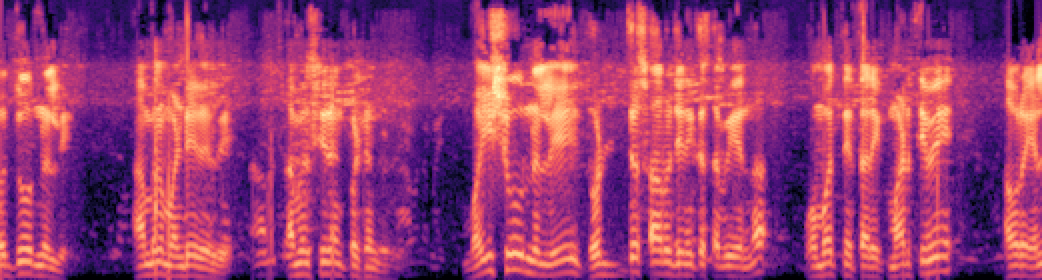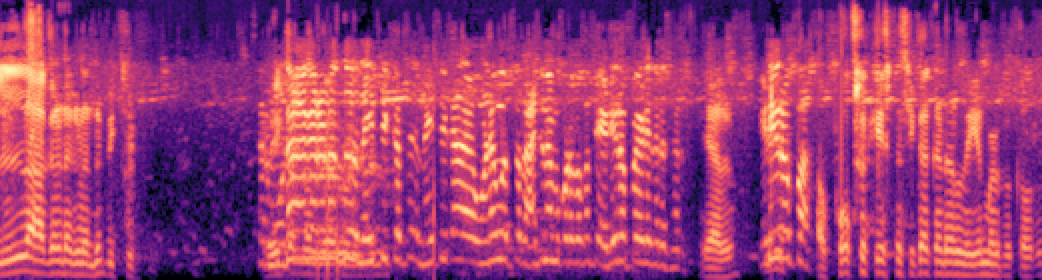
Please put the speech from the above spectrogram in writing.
ಮದ್ದೂರಿನಲ್ಲಿ ಆಮೇಲೆ ಮಂಡ್ಯದಲ್ಲಿ ಆಮೇಲೆ ಶ್ರೀರಂಗಪಟ್ಟಣದಲ್ಲಿ. ಮೈಸೂರಿನಲ್ಲಿ ದೊಡ್ಡ ಸಾರ್ವಜನಿಕ ಸಭೆಯನ್ನ ಒಂಬತ್ತನೇ ತಾರೀಕು ಮಾಡ್ತೀವಿ. ಅವರ ಎಲ್ಲ ಹಗರಣಗಳನ್ನು ಬಿಚ್ಚಿಡ್ತೀವಿ. ಮುಡಾ ಹಗರಣದ್ದು ನೈತಿಕತೆ ನೈತಿಕ ಹೊಣೆ ಹೊತ್ತು ರಾಜೀನಾಮೆ ಕೊಡ್ಬೇಕಂತ ಯಡಿಯೂರಪ್ಪ ಹೇಳಿದ್ದಾರೆ ಸರ್. ಯಾರು? ಯಡಿಯೂರಪ್ಪ. ಆ ಫೋಕ್ಸೋ ಕೇಸ್ನ ಸಿಕ್ಕಾಕೊಂಡ್ರಲ್ಲ ಏನ್ ಮಾಡ್ಬೇಕು ಅವರು?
